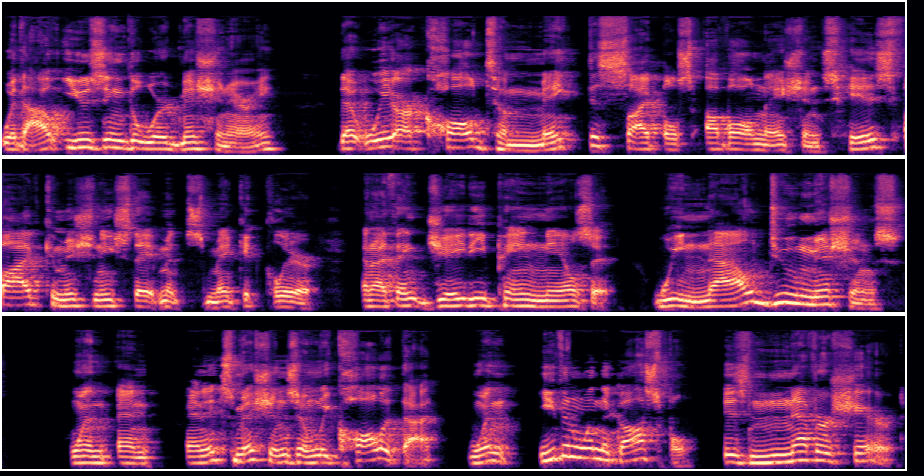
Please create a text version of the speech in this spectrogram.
without using the word missionary that we are called to make disciples of all nations. His five commissioning statements make it clear. And I think J.D. Payne nails it. We now do missions when, and, and it's missions, and we call it that when, even when the gospel is never shared.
